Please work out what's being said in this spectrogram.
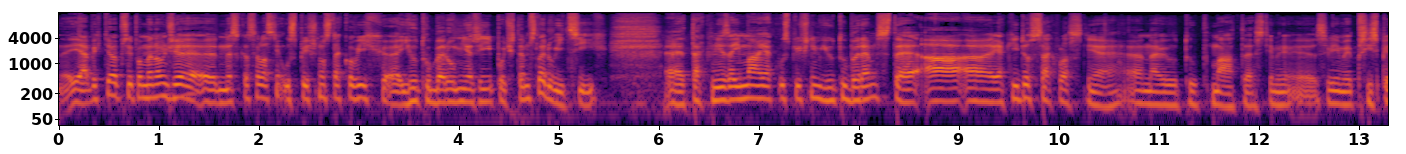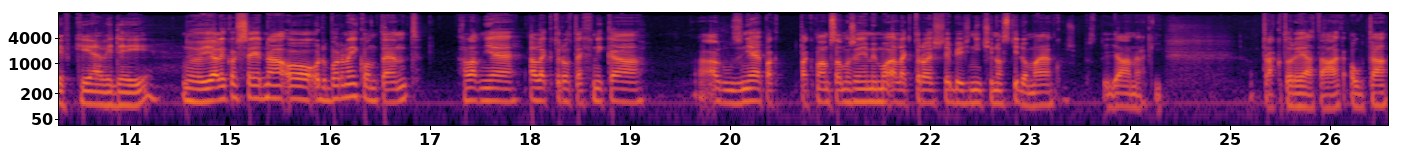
já bych chtěl připomenout, že dneska se vlastně úspěšnost takových eh, youtuberů měří počtem sledujících. Eh, tak mě zajímá, jak úspěšným youtuberem jste a jaký dosah vlastně na YouTube máte s těmi svými příspěvky a videí. No, jelikož se jedná o odborný content, hlavně elektrotechnika a různě, pak, pak mám samozřejmě mimo elektro ještě běžné činnosti doma, jako prostě dělám nějaký traktory a tak, auta,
